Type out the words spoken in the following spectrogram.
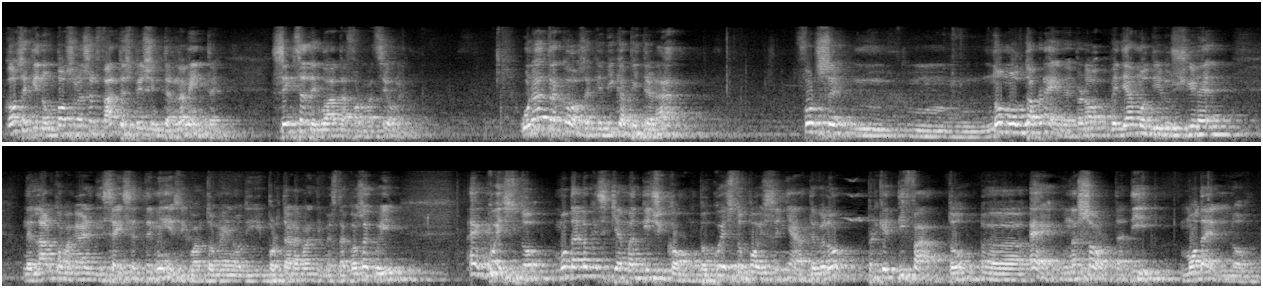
cose che non possono essere fatte spesso internamente, senza adeguata formazione. Un'altra cosa che vi capiterà, forse mm, mm, non molto a breve, però vediamo di riuscire nell'arco magari di 6-7 mesi quantomeno di portare avanti questa cosa qui, è questo modello che si chiama Digicomp. Questo poi segnatevelo perché di fatto eh, è una sorta di modello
